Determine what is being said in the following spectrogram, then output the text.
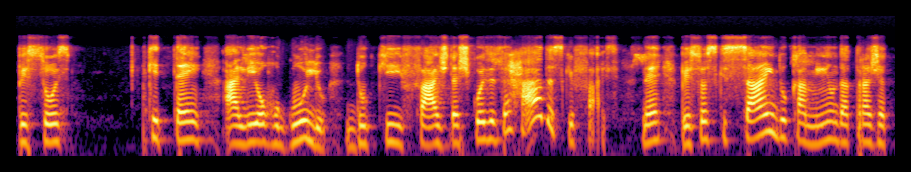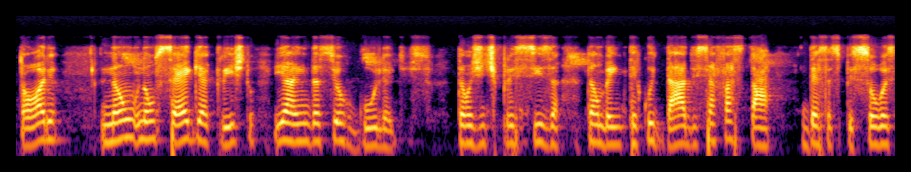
pessoas que tem ali orgulho do que faz, das coisas erradas que faz, né? Pessoas que saem do caminho, da trajetória, não, não segue a Cristo e ainda se orgulha disso. Então a gente precisa também ter cuidado e se afastar dessas pessoas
